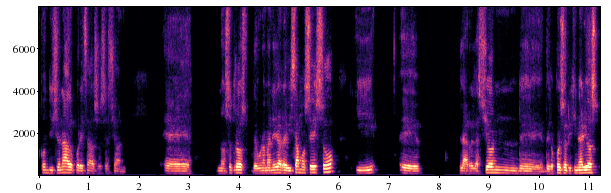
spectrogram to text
condicionado por esa asociación. nosotros de alguna manera revisamos eso y la relación de, los pueblos originarios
